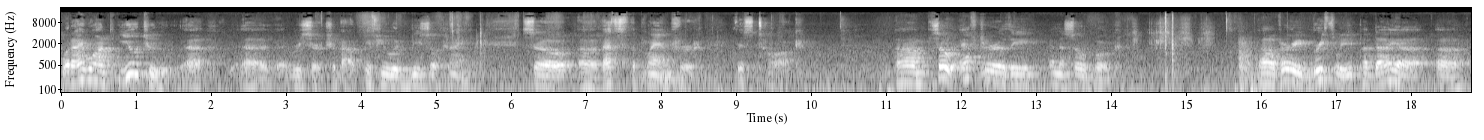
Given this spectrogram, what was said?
what I want you to uh, uh, research about, if you would be so kind. So uh, that's the plan for this talk. Um, so after the MSO book, uh, very briefly, Paddayya uh,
